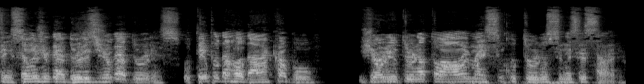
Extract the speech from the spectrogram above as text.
Atenção, jogadores e jogadoras. O tempo da rodada acabou. Jogue o turno atual e mais cinco turnos se necessário.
